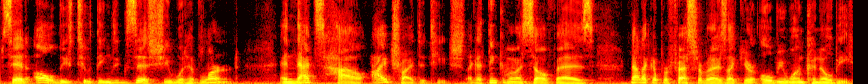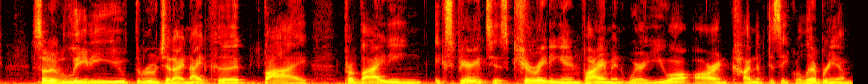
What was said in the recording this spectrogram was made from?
said, oh, these two things exist, she would have learned. And that's how I tried to teach. Like I think of myself as not like a professor, but as like your Obi Wan Kenobi sort of leading you through Jedi Knighthood by providing experiences, curating an environment where you are, are in cognitive disequilibrium,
